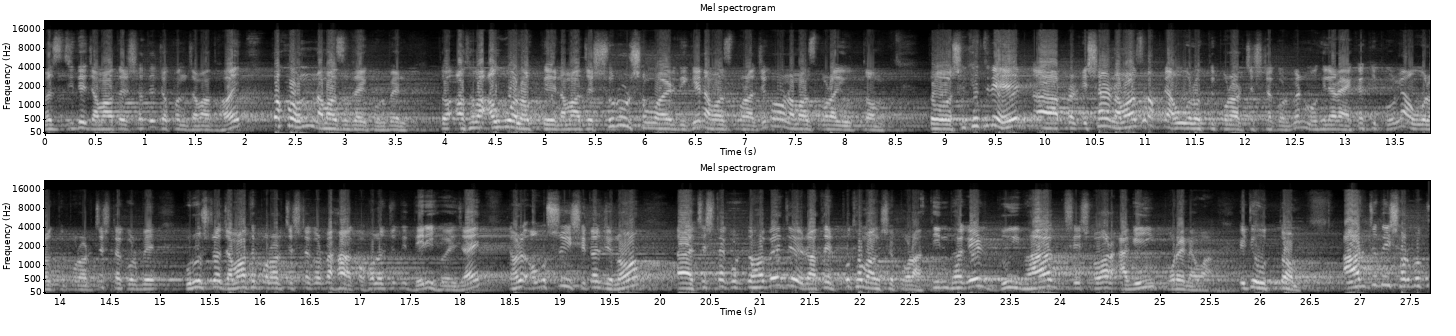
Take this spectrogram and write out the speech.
মসজিদে জামাতের সাথে যখন জামাত হয়, তখন নামাজ আদায় করবেন। তো অথবা আউ্বাল অক্তে নামাজের শুরুর সময়ের দিকে নামাজ পড়া যে কোনো নামাজ পড়াই উত্তম। তো সেক্ষেত্রে আপনার এশার নামাজও আপনি আউ্বালক্তে পড়ার চেষ্টা করবেন। মহিলারা একাকি পড়লে আউ্বালক্তে পড়ার চেষ্টা করবে। পুরুষরা জামাতে পড়ার চেষ্টা করবে। হ্যাঁ কখনো যদি দেরি হয়ে যায়, তাহলে অবশ্যই সেটা যেন চেষ্টা করতে হবে যে রাতের প্রথমাংশে পড়া। তিন ভাগের দুই ভাগ শেষ হওয়ার আগেই পড়ে নেওয়া। এটি উত্তম। আর যদি সর্বোচ্চ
